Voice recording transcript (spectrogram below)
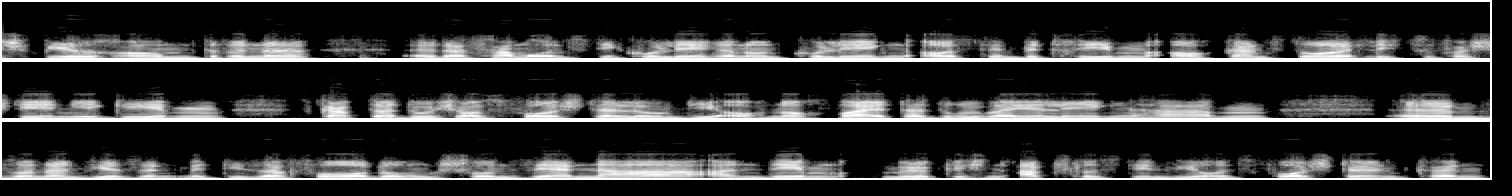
Spielraum drinne. Äh, das haben uns die Kolleginnen und Kollegen aus den Betrieben auch ganz deutlich zu verstehen gegeben. Es gab da durchaus Vorstellungen, die auch noch weiter drüber gelegen haben ähm, sondern wir sind mit dieser Forderung schon sehr nah an dem möglichen Abschluss, den wir uns vorstellen können.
